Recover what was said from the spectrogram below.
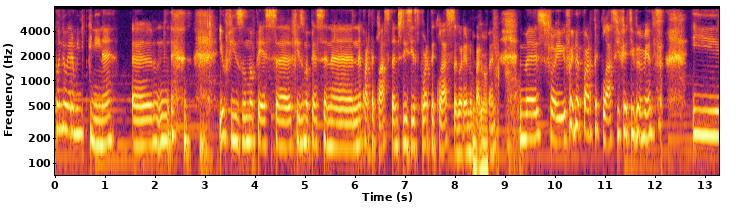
Quando eu era muito pequenina, hum, eu fiz uma peça, fiz uma peça na, na quarta classe, antes dizia-se quarta classe, agora é no quarto Exato. ano, mas foi, foi na quarta classe, efetivamente, e,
